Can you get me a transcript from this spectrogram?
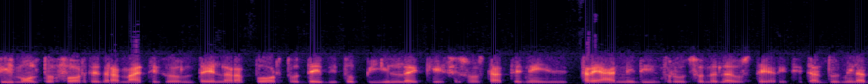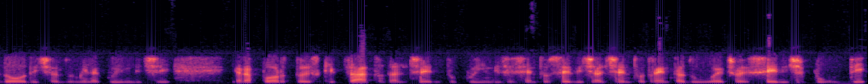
sì molto forte e drammatico del rapporto debito-PIL che ci sono state nei tre anni di introduzione dell'austerity. Dal 2012 al 2015 il rapporto è schizzato dal 115, 116 al 132, cioè 16 punti,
